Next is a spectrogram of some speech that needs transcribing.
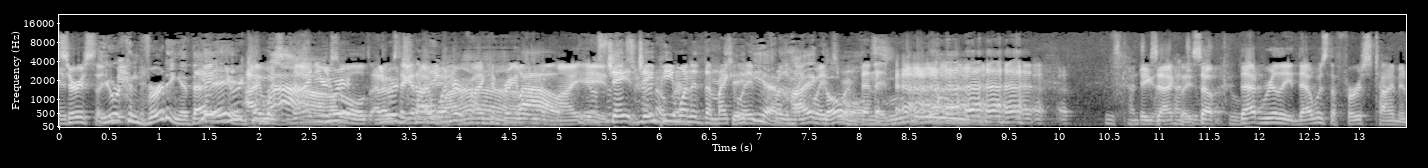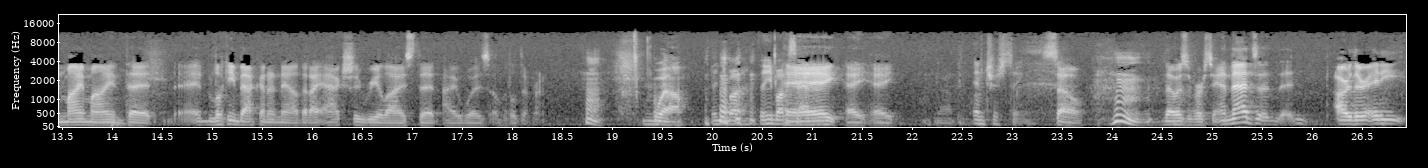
Seriously. You were converting at that Yeah, age. you were I was Wow. nine years old, and you I was were thinking, I trying- wonder if I can bring him over to Wow. my age. J- JP Turnover. wanted the microwave JP had before the high microwaves were goals. invented. He's country when Exactly. country So wasn't cool. that really that was the first time in my mind that, and looking back on it now, that I actually realized that I was a little different. Hmm. Mm. Well, then you bought, then you bought a Saturn. Hey, hey, hey. Interesting. So hmm. that was the first thing. And that's. Uh, are there any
